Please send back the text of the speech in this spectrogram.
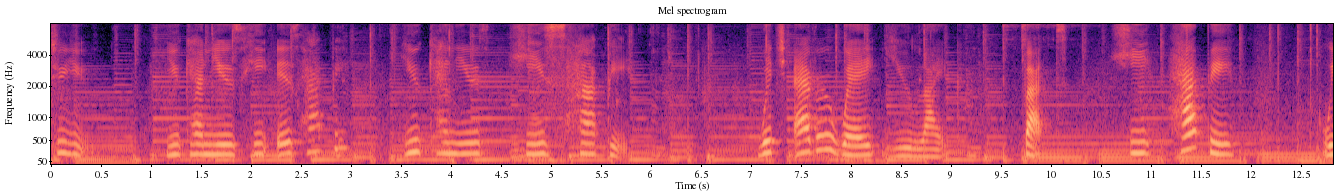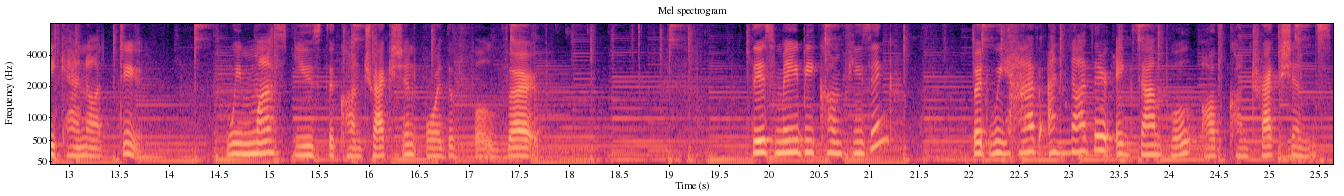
to you. You can use he is happy. You can use he's happy. Whichever way you like. But he happy we cannot do. We must use the contraction or the full verb. This may be confusing, but we have another example of contractions.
